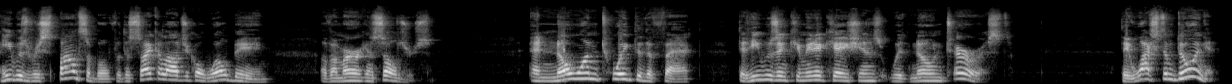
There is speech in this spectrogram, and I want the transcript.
He was responsible for the psychological well being of American soldiers. And no one twigged to the fact that he was in communications with known terrorists. They watched him doing it.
